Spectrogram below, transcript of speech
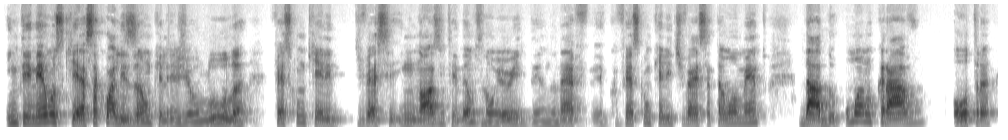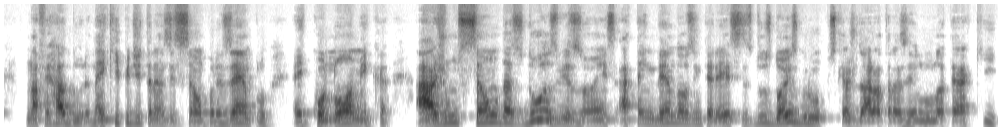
entendemos que essa coalizão que elegeu Lula fez com que ele tivesse, nós entendemos, não, eu entendo, né? Fez com que ele tivesse até o momento dado uma no cravo, outra na ferradura. Na equipe de transição, por exemplo, econômica, a junção das duas visões, atendendo aos interesses dos dois grupos que ajudaram a trazer Lula até aqui.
